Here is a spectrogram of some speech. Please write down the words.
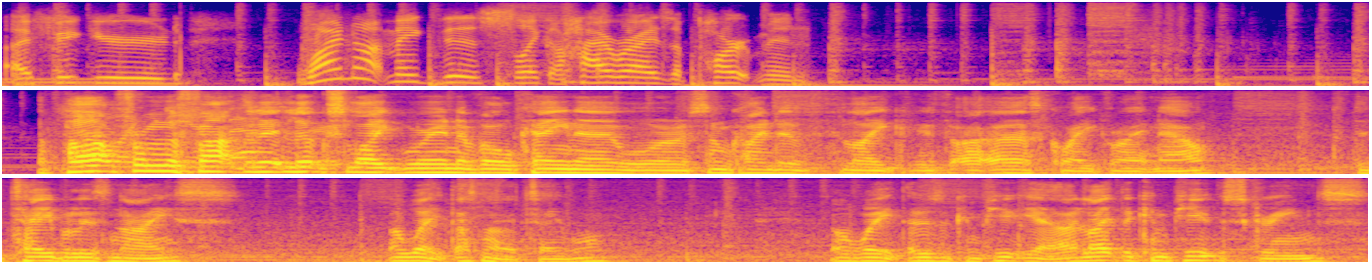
I figured why not make this like a high-rise apartment? Apart from the fact that it looks like we're in a volcano or some kind of like uh, earthquake right now, the table is nice. Oh wait, that's not a table. Oh wait, those are computer. Yeah, I like the computer screens.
